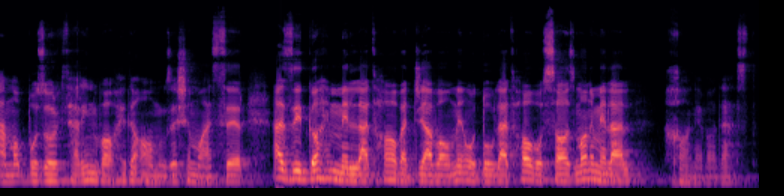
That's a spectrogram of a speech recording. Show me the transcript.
اما بزرگترین واحد آموزش موثر از دیدگاه ملتها و جوامع و دولتها و سازمان ملل خانواده است.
